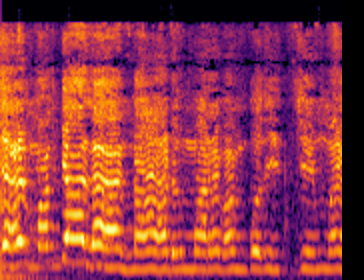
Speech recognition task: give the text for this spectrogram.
என் மங்கால நாடு மரவம் பொதிச்சிம்மை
